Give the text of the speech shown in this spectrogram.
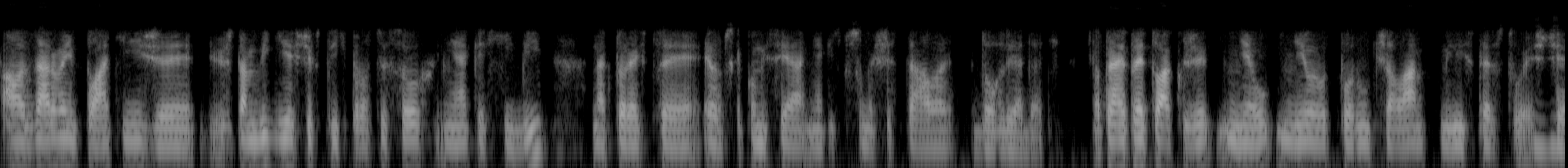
ale zároveň platí, že, že tam vidí ešte v tých procesoch nejaké chyby, na ktoré chce Európska komisia nejakým spôsobom ešte stále dohliadať. A práve preto akože ne, neodporúčala ministerstvu mhm. ešte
